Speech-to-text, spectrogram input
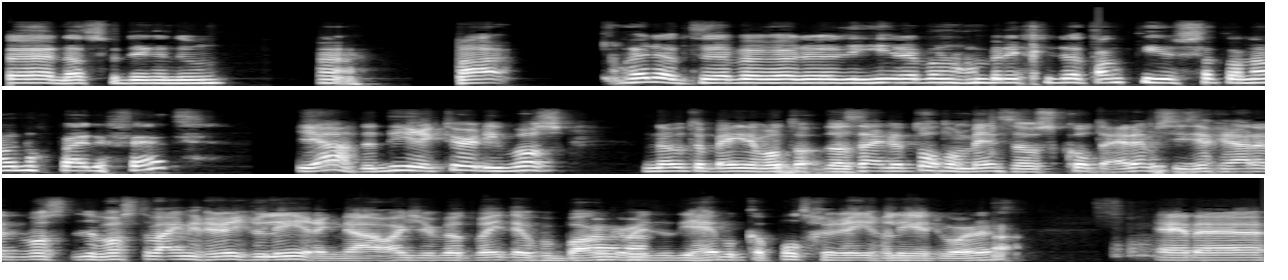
en dat soort dingen doen. Ja. Maar, hoe heet dat, hebben we, hier hebben we nog een berichtje dat Tank, die zat dan ook nog bij de Fed. Ja, de directeur die was notabene, want dan zijn er toch nog mensen zoals Scott Adams die zeggen, ja, dat was, er was te weinig regulering. Nou, als je wilt weten over banken, Ja. weet je dat die helemaal kapot gereguleerd worden. En, eh,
